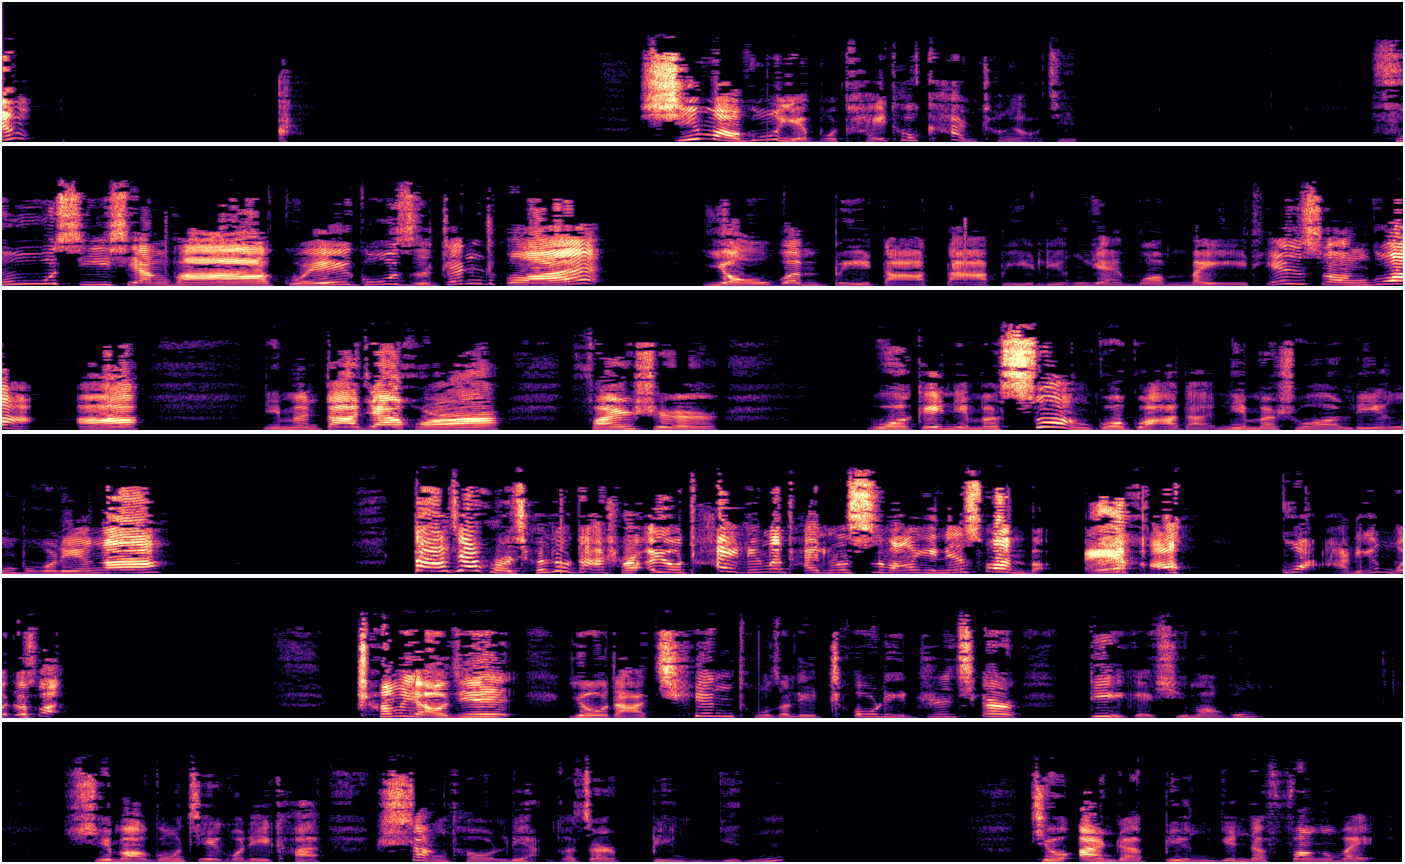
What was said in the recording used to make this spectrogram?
徐茂公也不抬头看程咬金。伏羲相法，鬼谷子真传，有问必答，答必灵验。我每天算卦啊，你们大家伙儿，凡是我给你们算过卦的，你们说灵不灵啊？大家伙儿全都搭茬哎呦，太灵了，太灵了！四王爷您算吧。哎，好，卦灵我就算。程咬金又打签筒子里抽了一支签递给徐茂公。徐茂公接过来一看，上头两个字儿“丙寅”，就按着丙寅的方位，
